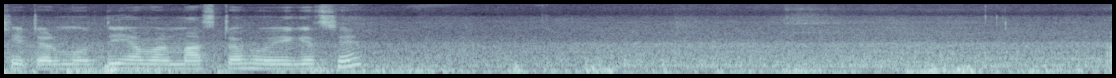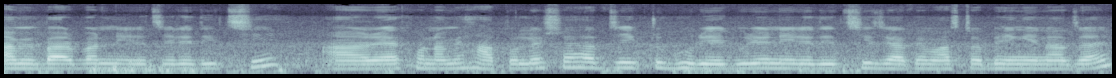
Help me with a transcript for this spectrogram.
সেটার মধ্যেই আমার মাছটা হয়ে গেছে। আমি বারবার নেড়ে চেড়ে দিচ্ছি। আর এখন আমি হাতলের সাহায্যে একটু ঘুরিয়ে ঘুরিয়ে নেড়ে দিচ্ছি যাতে মাছটা ভেঙে না যায়।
